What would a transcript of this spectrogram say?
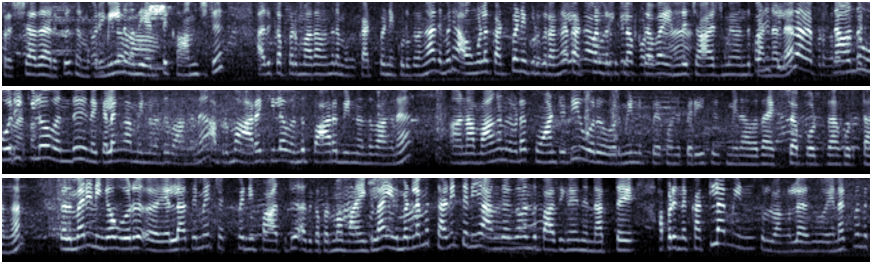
ஃப்ரெஷ்ஷாக தான் இருக்குது ஸோ நமக்கு மீனை வந்து எடுத்து காமிச்சிட்டு அதுக்கப்புறமா தான் வந்து நமக்கு கட் பண்ணி கொடுக்குறாங்க. அதே மாதிரி அவங்களும் கட் பண்ணி கொடுக்குறாங்க. கட் பண்ணுறதுக்கு எக்ஸ்ட்ராவாக எந்த சார்ஜுமே வந்து பண்ணலை. நான் வந்து ஒரு கிலோ வந்து இந்த கிழங்கா மீன் வந்து வாங்கினேன். அப்புறமா அரை கிலோ வந்து பாறை மீன் வந்து வாங்கினேன். நான் வாங்கினதை விட குவான்டிட்டி ஒரு ஒரு மீன் இப்போ கொஞ்சம் பெரிய சைஸ் மீனாக தான் எக்ஸ்ட்ரா போட்டு தான் கொடுத்தாங்க. ஸோ அது மாதிரி நீங்கள் ஒரு எல்லாத்தையுமே செக் பண்ணி பார்த்துட்டு அதுக்கப்புறமா வாங்கிக்கலாம். இது மட்டும் இல்லாமல் தனித்தனியாக அங்கங்கே வந்து பார்த்தீங்கன்னா இந்த நத்தை அப்புறம் இந்த கட்லா மீன் சொல்லுவாங்கல்ல. ஸோ எனக்கு வந்து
